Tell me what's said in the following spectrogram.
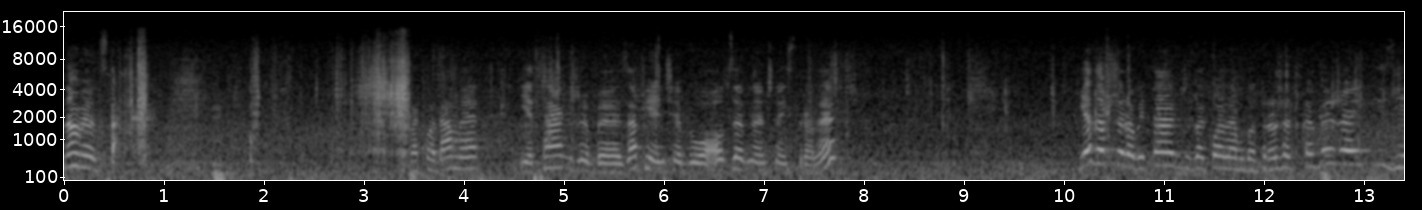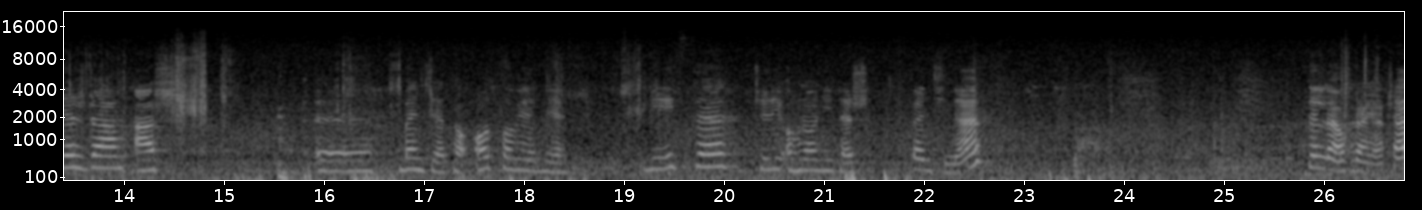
No więc tak. Zakładamy je tak, żeby zapięcie było od zewnętrznej strony. Ja zawsze robię tak, że zakładam go troszeczkę wyżej i zjeżdżam, aż yy, będzie to odpowiednie miejsce, czyli ochroni też pęcinę. Tylne ochraniacze.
